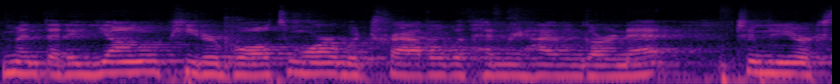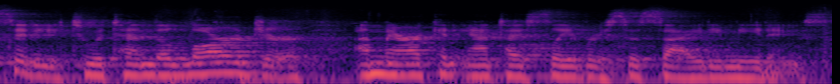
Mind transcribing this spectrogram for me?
meant that a young Peter Baltimore would travel with Henry Highland Garnet to New York City to attend the larger American Anti Slavery Society meetings.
